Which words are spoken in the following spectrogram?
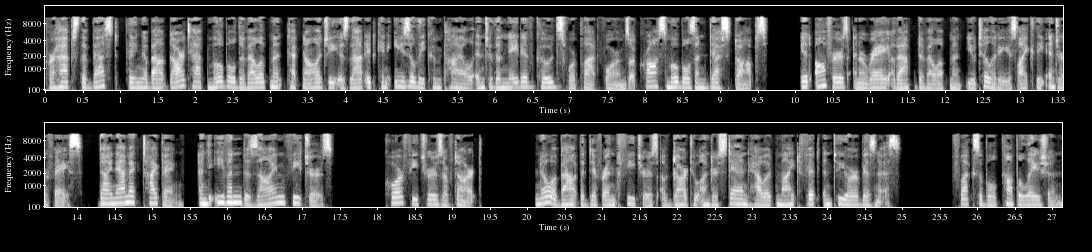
Perhaps the best thing about Dart app mobile development technology is that it can easily compile into the native codes for platforms across mobiles and desktops. It offers an array of app development utilities like the interface, dynamic typing, and even design features. Core features of Dart Know about the different features of Dart to understand how it might fit into your business. Flexible compilation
